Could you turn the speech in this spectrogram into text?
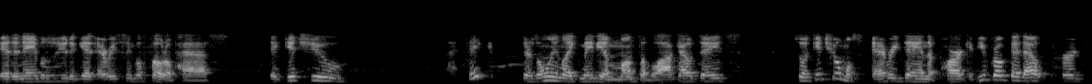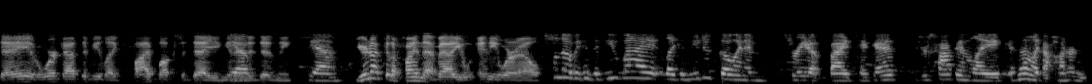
it enables you to get every single photo pass. It gets you, think there's only like maybe a month of blockout days. So it gets you almost every day in the park. If you broke that out per day, it would work out to be like five bucks a day you can get Yep. into Disney. Yeah. You're not going to find that value anywhere else. Well, no, because if you buy, like, if you just go in and straight up buy tickets, you're talking like, isn't it like 150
